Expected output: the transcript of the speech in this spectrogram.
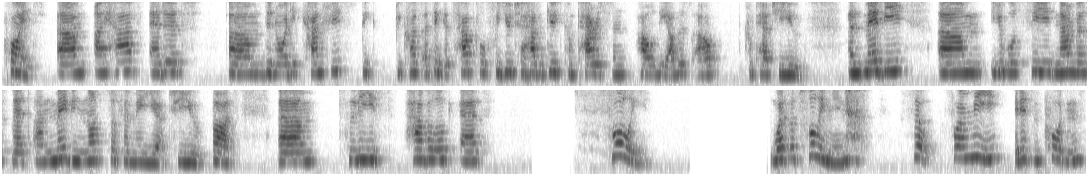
point, um, I have added um, the Nordic countries be because I think it's helpful for you to have a good comparison how the others are compared to you. And maybe um, you will see numbers that are maybe not so familiar to you, but um, please have a look at fully. What does fully mean? so for me, it is important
